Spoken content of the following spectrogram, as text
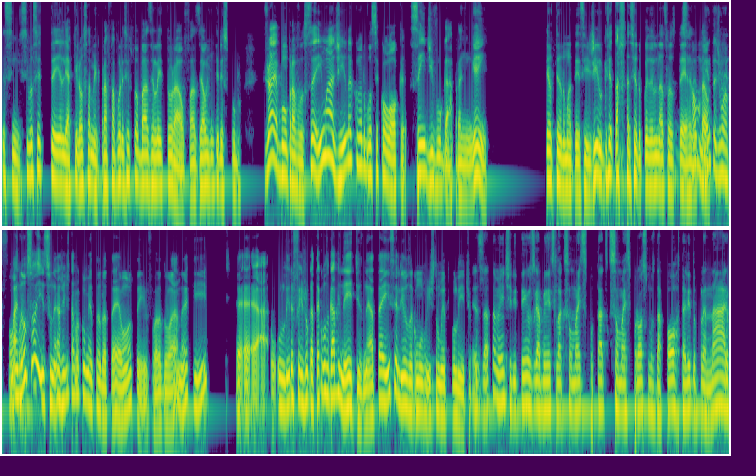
assim, se você tem ali aquele orçamento para favorecer sua base eleitoral, fazer algo de interesse público, já é bom para você. Imagina quando você coloca sem divulgar para ninguém, tentando manter sigilo, que você está fazendo coisa ali nas suas terras Aumenta de uma forma. Mas não só isso, né? A gente estava comentando até ontem, fora do ar, né, que é, é, é o Lira fez jogo até com os gabinetes, né? Até isso ele usa como instrumento político. Exatamente, ele tem os gabinetes lá que são mais disputados, que são mais próximos da porta ali do plenário,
